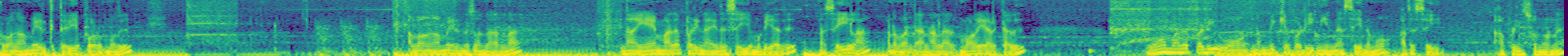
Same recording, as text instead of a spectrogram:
அவங்க அமீருக்கு தெரிய போடும்போது அவங்க அமீர் என்ன சொன்னார்னா நான் என் மதப்படி நான் எதுவும் செய்ய முடியாது. நான் செய்யலாம் ஆனால் நல்லா முறையாக இருக்காது. உன் மதப்படி உன் நம்பிக்கைப்படி நீ என்ன செய்யணுமோ அதை செய் அப்படின்னு சொன்னோன்னே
